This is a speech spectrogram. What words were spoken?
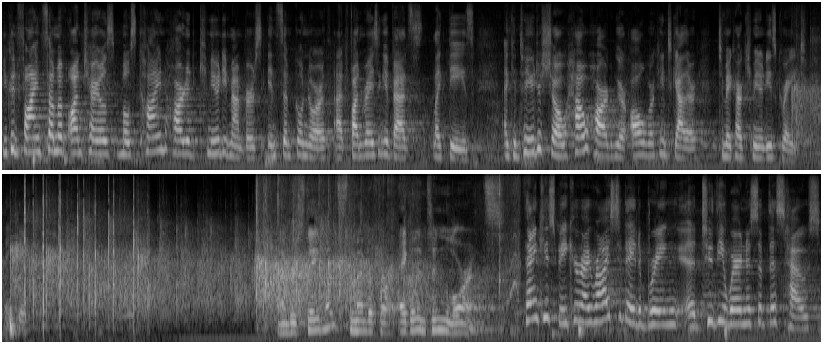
You can find some of Ontario's most kind-hearted community members in Simcoe North at fundraising events like these and continue to show how hard we are all working together to make our communities great. Thank you. Member statements. The member for Eglinton Lawrence. Thank you, Speaker. I rise today to bring uh, to the awareness of this House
